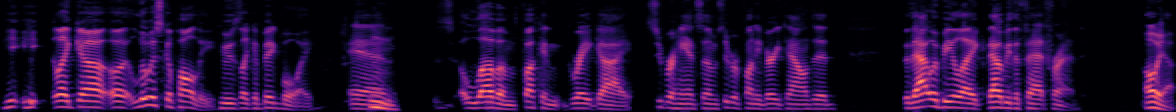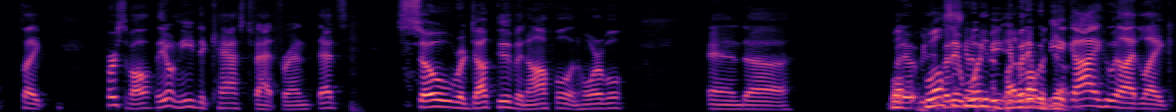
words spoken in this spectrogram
He, he like uh, uh Lewis Capaldi, who's like a big boy, and s- love him, fucking great guy, super handsome, super funny, very talented. But that would be like that would be the fat friend. oh yeah. It's like, first of all, they don't need to cast fat friend. That's so reductive and awful and horrible. And uh Well, but it, would- who else is going to be be, but it would be a guy who I'd like.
